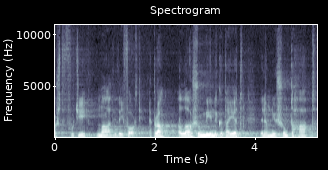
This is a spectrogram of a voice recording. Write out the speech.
është fuqimadhi dhe i forti. E pra, Allahu shumë mirë në këtë ajet dhe në mënyrë shumë të haptë,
